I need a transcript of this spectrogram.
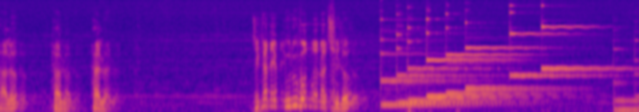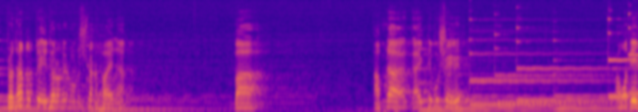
hello hello hello যেখানে গুরু বন্দনা ছিল। প্রধানত এই ধরনের অনুষ্ঠান হয় না। বা আমরা গাইতে বসে আমাদের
